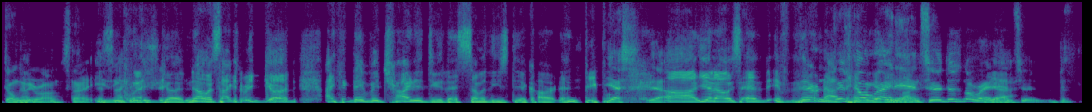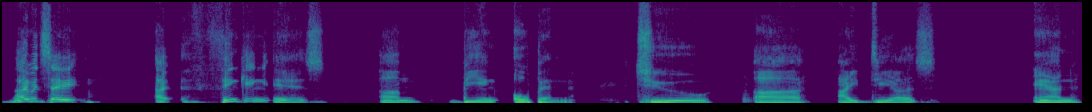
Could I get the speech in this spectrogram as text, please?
don't get me wrong. It's not an It's easy not going to be good. No, it's not going to be good. I think they've been trying to do this. Some of these Descartes and people. Yes. Yeah. Uh, you know, and if they're not, There's no right luck- answer. There's no right Yeah. answer. But I would say, I, thinking is um, being open to uh, ideas and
